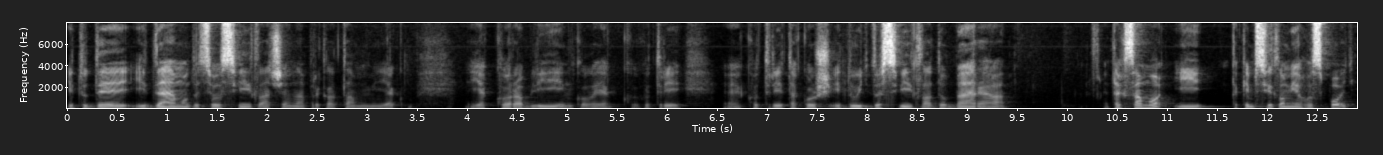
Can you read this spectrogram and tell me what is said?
і туди йдемо до цього світла, чи, наприклад, там як, як кораблі, інколи, як котрі, е, котрі також ідуть до світла, до берега. Так само і таким світлом є Господь,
